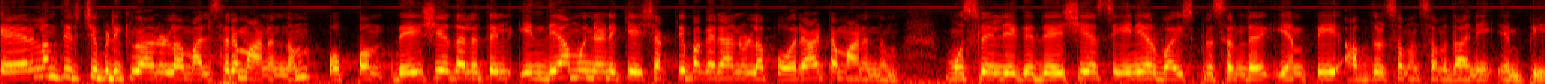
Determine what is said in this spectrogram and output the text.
കേരളം തിരിച്ചുപിടിക്കുവാനുള്ള മത്സരമാണെന്നും ഒപ്പം ദേശീയതലത്തിൽ ഇന്ത്യ മുന്നണിക്ക് ശക്തി പകരാനുള്ള പോരാട്ടമാണെന്നും മുസ്ലിം ലീഗ് ദേശീയ senior vice president M P Abdul Samad Samadani M P.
